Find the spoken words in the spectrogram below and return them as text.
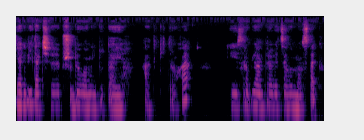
Jak widać, y, przybyło mi tutaj chatki trochę i zrobiłam prawie cały mostek.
